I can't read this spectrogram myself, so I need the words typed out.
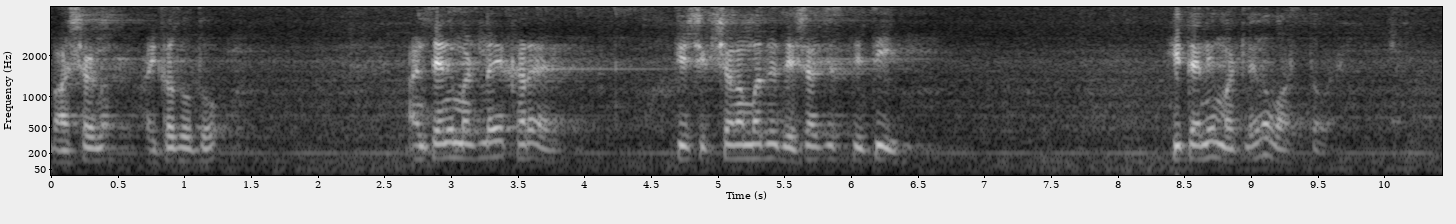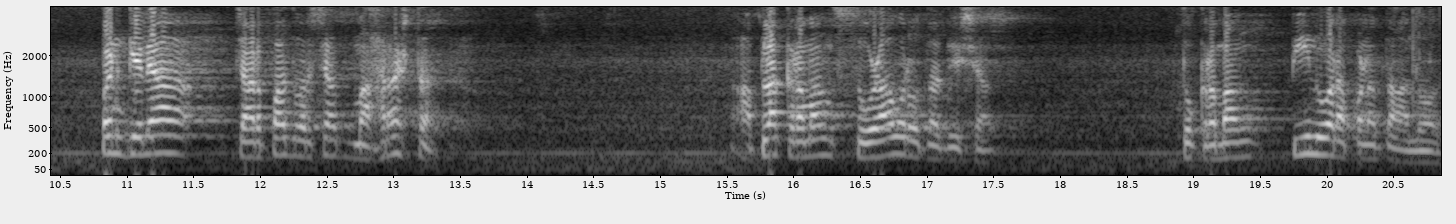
भाषण ऐकत होतो. आणि त्यांनी म्हटलं हे खरं आहे की शिक्षणामध्ये देशाची स्थिती ही त्यांनी म्हटलेलं वास्तव आहे. पण गेल्या चार पाच वर्षात महाराष्ट्रात आपला क्रमांक सोळावर होता देशात. तो क्रमांक तीनवर आपण आता आलो आहोत.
